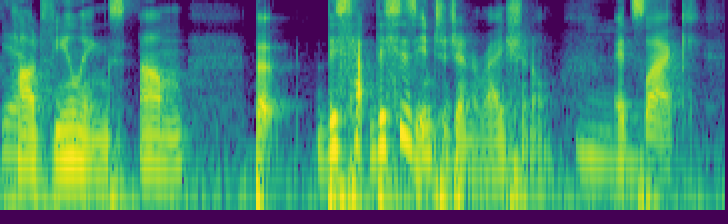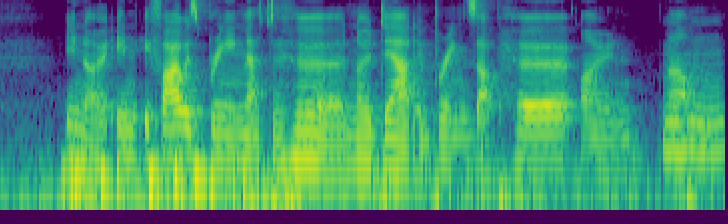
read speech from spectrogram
Yeah. hard feelings. Um, but this ha- this is intergenerational. It's like, you know, in if I was bringing that to her, no doubt it brings up her own um,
